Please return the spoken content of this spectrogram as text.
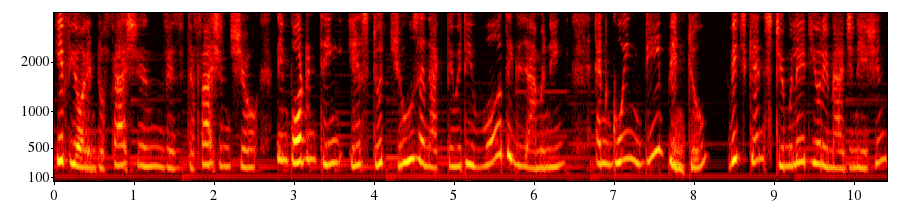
If you are into fashion, visit a fashion show. The important thing is to choose an activity worth examining and going deep into, which can stimulate your imagination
